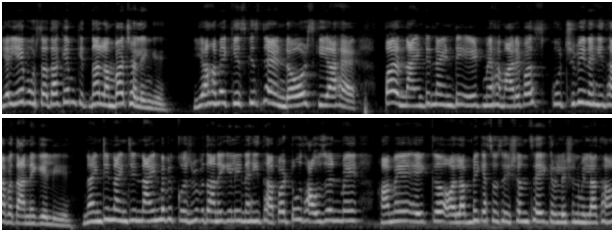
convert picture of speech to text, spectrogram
या ये पूछता था कि हम कितना लंबा चलेंगे। या हमें किस किस ने एंडोर्स किया है? पर 1998 में हमारे पास कुछ भी नहीं था बताने के लिए। 1999 में भी कुछ भी बताने के लिए नहीं था, पर 2000 में हमें एक ओलंपिक एसोसिएशन से एक रिलेशन मिला था।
